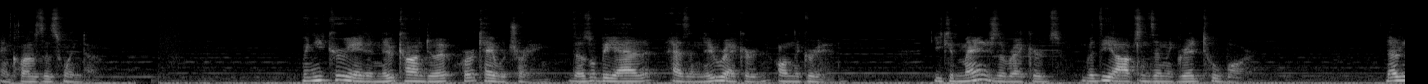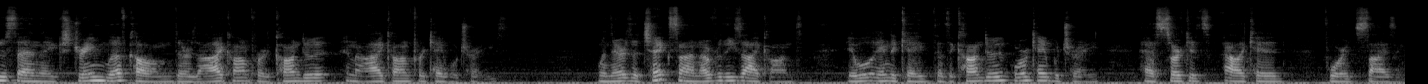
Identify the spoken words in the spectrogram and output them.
and close this window. When you create a new conduit or cable tray, those will be added as a new record on the grid. You can manage the records with the options in the grid toolbar. Notice that in the extreme left column there is an icon for a conduit and an icon for cable trays. When there is a check sign over these icons, it will indicate that the conduit or cable tray has circuits allocated for its sizing.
